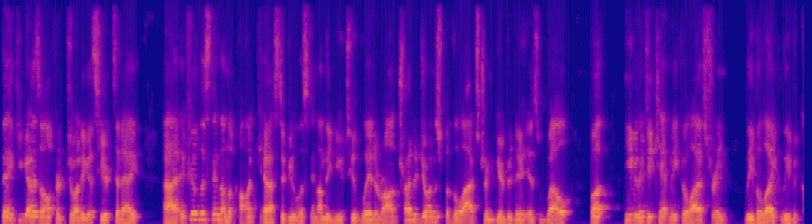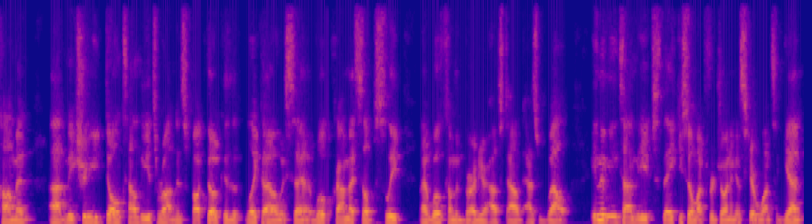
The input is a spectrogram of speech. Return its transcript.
thank you guys all for joining us here today. Uh, if you're listening on the podcast, if you're listening on the YouTube later on, try to join us for the live stream here today as well. But even if you can't make the live stream, leave a like, leave a comment. Uh, make sure you don't tell me it's rotten as fuck though, because like I always say, I will cry myself to sleep. I will come and burn your house down as well. In the meantime, Eeps, thank you so much for joining us here once again.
